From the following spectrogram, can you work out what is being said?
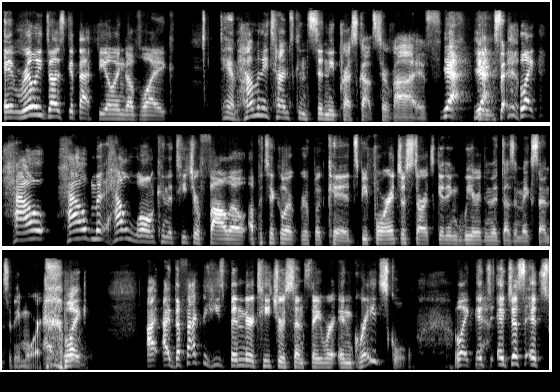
it really does get that feeling of like, damn, how many times can Sidney Prescott survive? Yeah, yeah. Like how how how long can the teacher follow a particular group of kids before it just starts getting weird and it doesn't make sense anymore? Absolutely. Like I, I the fact that he's been their teacher since they were in grade school Like Yeah. it's it just it's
